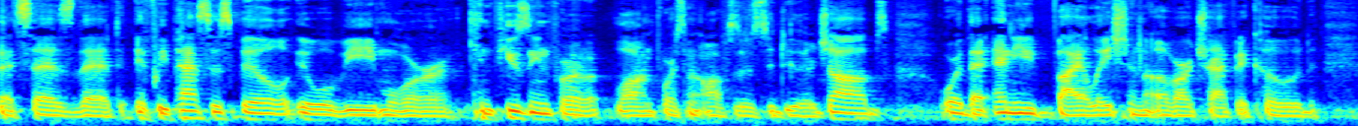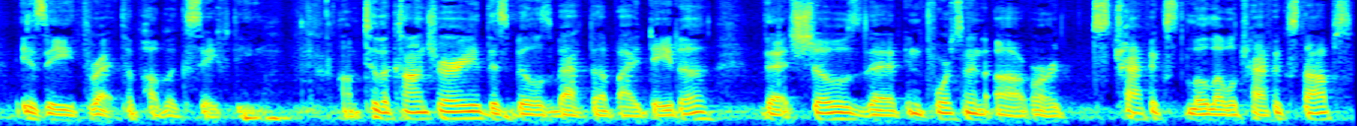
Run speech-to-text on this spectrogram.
that says that if we pass this bill, it will be more confusing for law enforcement officers to do their jobs, or that any violation of our traffic code is a threat to public safety. Um, to the contrary, this bill is backed up by data that shows that enforcement uh, or traffic low-level traffic stops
